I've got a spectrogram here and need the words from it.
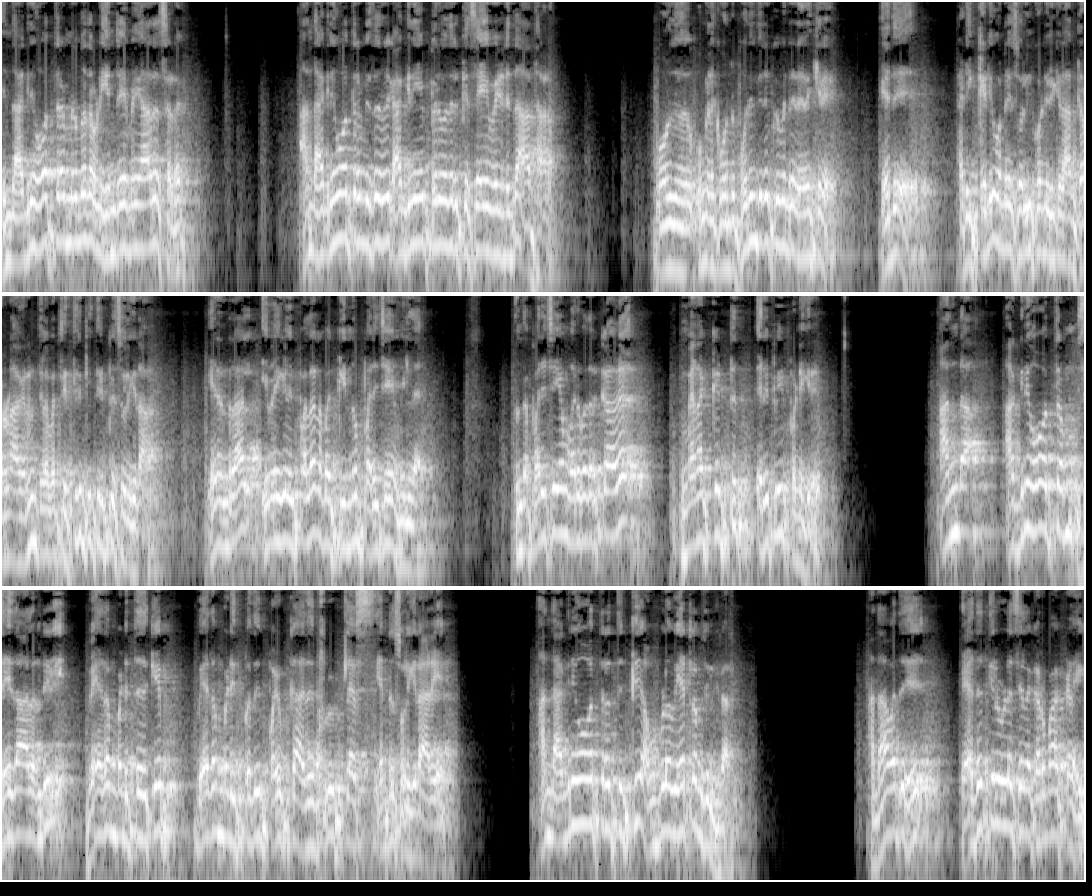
இந்த அக்னிஹோத்திரம் என்பது அவள் இன்றியமையாத சடங்கு. அந்த அக்னிஹோத்திரம் அக்னியை பெறுவதற்கு செய்ய வேண்டியது ஆதாரம். பொழுது உங்களுக்கு ஒன்று புரிந்திருக்கும் என்று நினைக்கிறேன். எது? அடிக்கடி ஒன்றை சொல்லிக் கொண்டிருக்கிறான் கருணாகரன் சிலவற்றை திருப்பி திருப்பி சொல்கிறான். ஏனென்றால் இவைகளில் பல நமக்கு இன்னும் பரிச்சயம் இல்லை. அந்த பரிச்சயம் வருவதற்காக மெனக்கெட்டு ரிப்பீட் பண்ணுகிறேன். அந்த அக்னிஹோத்திரம் செய்தாலன்றி வேதம் படித்ததுக்கே வேதம் படிப்பது பழுக்காது ஃப்ரூட்லெஸ் என்று சொல்கிறாரே. அந்த அக்னிஹோத்திரத்துக்கு அவ்வளவு ஏற்றம் சொல்கிறார். அதாவது வேதத்தில் உள்ள சில கர்மாக்களை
